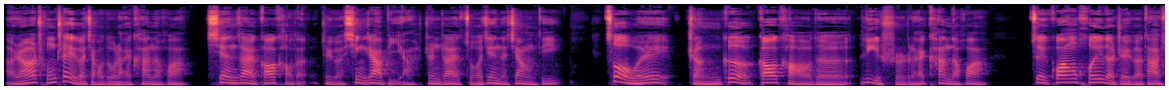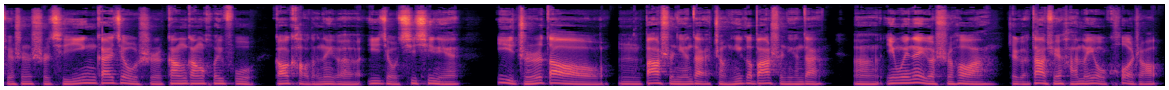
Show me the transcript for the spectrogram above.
啊。然而从这个角度来看的话，现在高考的这个性价比啊正在逐渐的降低。作为整个高考的历史来看的话，最光辉的这个大学生时期，应该就是刚刚恢复高考的那个一九七七年，一直到嗯八十年代，整一个八十年代。嗯，因为那个时候啊，这个大学还没有扩招，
